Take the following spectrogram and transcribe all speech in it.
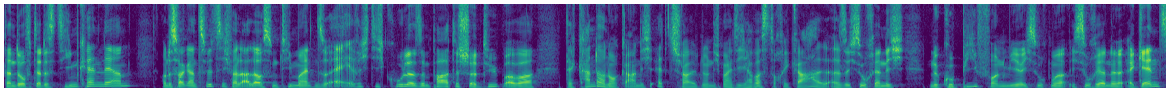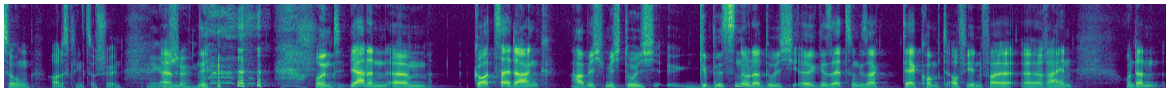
Dann durfte er das Team kennenlernen und das war ganz witzig, weil alle aus dem Team meinten so, ey, richtig cooler, sympathischer Typ, aber der kann doch noch gar nicht Ads schalten. Und ich meinte, ja, aber ist doch egal. Also ich suche ja nicht eine Kopie von mir, ich suche mal, ich suche ja eine Ergänzung. Oh, das klingt so schön. Mega Ähm, schön. Und ja, dann ähm, Gott sei Dank habe ich mich durchgebissen oder durchgesetzt und gesagt, der kommt auf jeden Fall äh, rein. Und dann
